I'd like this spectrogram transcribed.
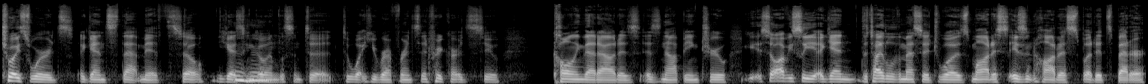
choice words against that myth. So you guys can go mm-hmm. and listen to to what he referenced in regards to calling that out as as not being true. So obviously, again, the title of the message was "Modest isn't hottest, but it's better."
